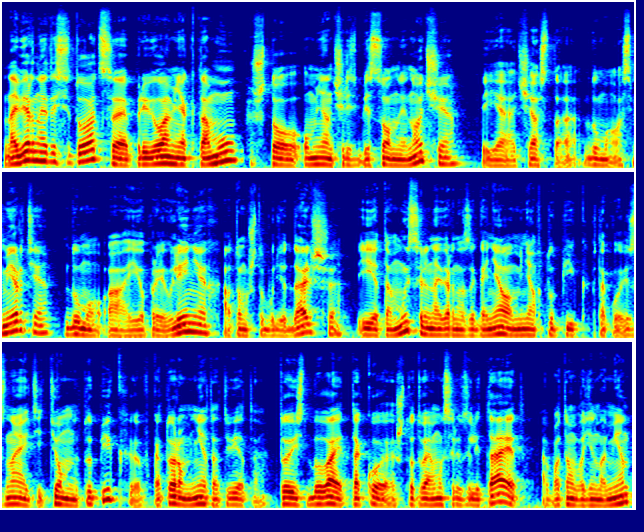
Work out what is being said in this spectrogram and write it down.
Наверное, эта ситуация привела меня к тому, что у меня начались бессонные ночи, я часто думал о смерти, думал о ее проявлениях, о том, что будет дальше. И эта мысль, наверное, загоняла меня в тупик. В такой, знаете, темный тупик, в котором нет ответа. То есть бывает такое, что твоя мысль взлетает, а потом в один момент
